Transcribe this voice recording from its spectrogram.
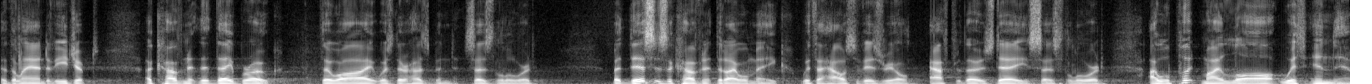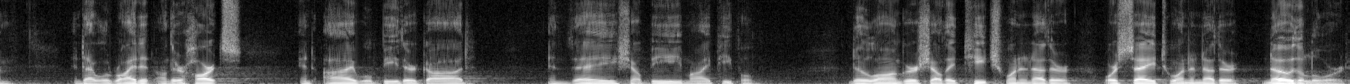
the land of Egypt, a covenant that they broke, though I was their husband, says the Lord. But this is the covenant that I will make with the house of Israel after those days, says the Lord. I will put my law within them, and I will write it on their hearts, and I will be their God, and they shall be my people. No longer shall they teach one another or say to one another, Know the Lord,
